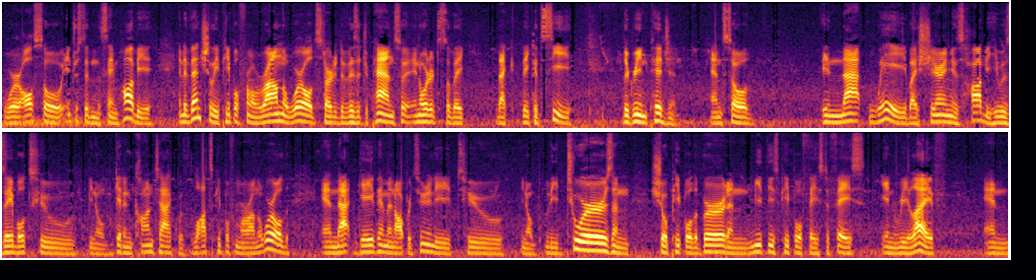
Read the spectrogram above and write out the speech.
were also interested in the same hobby. And eventually, people from around the world started to visit Japan so in order to, so they that they could see the green pigeon. And so, in that way, by sharing his hobby, he was able to you know get in contact with lots of people from around the world and that gave him an opportunity to you know lead tours and show people the bird and meet these people face to face in real life and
